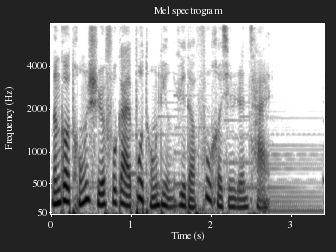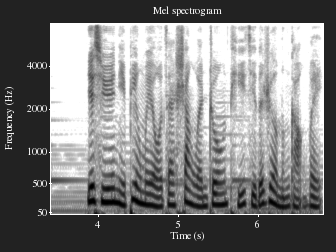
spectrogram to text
能够同时覆盖不同领域的复合型人才。也许你并没有在上文中提及的热门岗位，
